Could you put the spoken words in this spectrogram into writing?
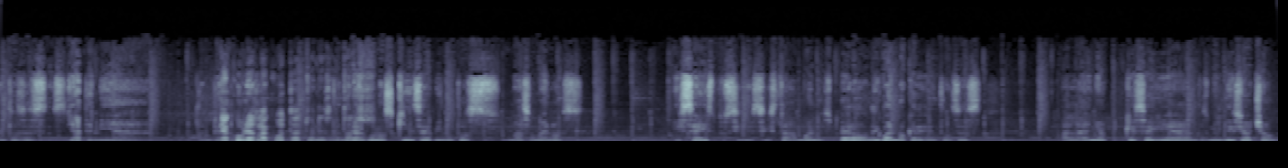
Entonces ya tenía Ya cubrías la cuota tú en ese entonces. algunos 15 minutos más o menos. Y seis, pues sí, sí estaban buenos. Pero igual no quedé. Entonces, al año que seguía, el 2018,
